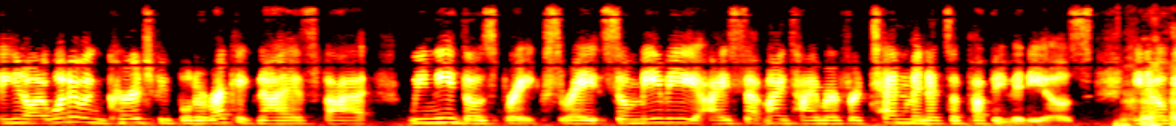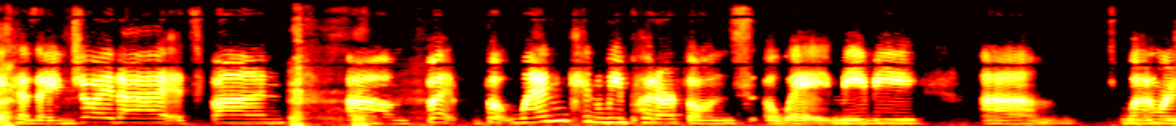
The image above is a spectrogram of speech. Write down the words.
you know i want to encourage people to recognize that we need those breaks right? So maybe i set my timer for 10 minutes of puppy videos you know because i enjoy that it's fun. Um, but but when can we put our phones away? Maybe um, when we're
